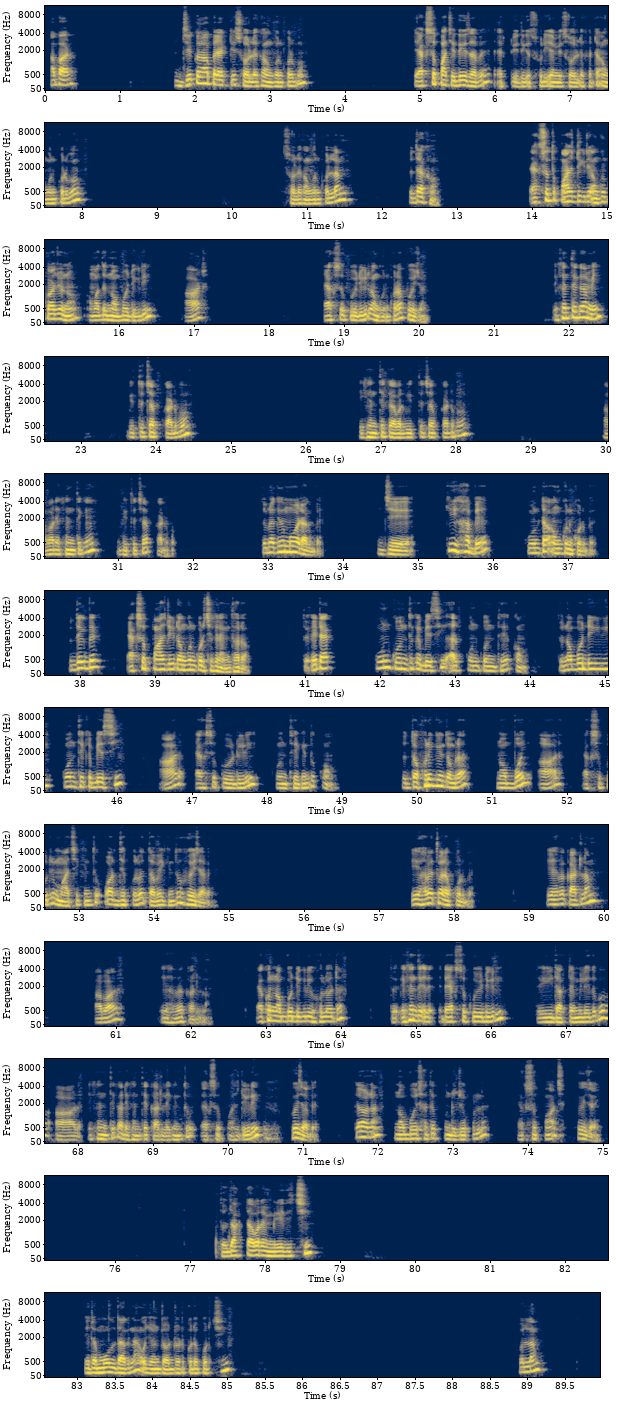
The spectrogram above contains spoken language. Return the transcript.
আবার যে কোনো মাপের একটি সরলেখা অঙ্কন করব। তো একশো পাঁচ এদিকে যাবে, একটু এদিকে সরিয়ে আমি সরলেখাটা অঙ্কন করব। সরলেখা অঙ্কন করলাম। তো দেখো একশত পাঁচ ডিগ্রি অঙ্কন করার জন্য আমাদের নব্বই ডিগ্রি আর একশো কুড়ি ডিগ্রি অঙ্কন করা প্রয়োজন। এখান থেকে আমি বৃত্তচাপ কাটব। এখান থেকে আবার বৃত্তচাপ কাটব। আবার এখান থেকে বৃত্তচাপ কাটব। তোমরা কিন্তু মনে রাখবে যে কীভাবে কোনটা অঙ্কন করবে। তো দেখবে একশো পাঁচ ডিগ্রি অঙ্কন করছে এখানে আমি, ধরো। তো এটা কোন কোন থেকে বেশি আর কোন কোন থেকে কম? তো নব্বই ডিগ্রি কোন থেকে বেশি আর একশো কুড়ি ডিগ্রি কোন থেকে কিন্তু কম। তো তখনই কিন্তু তোমরা নব্বই আর একশো কুড়ির মাঝে কিন্তু অর্ধেক করবে, তবেই কিন্তু হয়ে যাবে। এইভাবে তোমরা করবে। এইভাবে কাটলাম। আবার এইভাবে কাটলাম। এখন নব্বই ডিগ্রি হলো এটা। তো এখান থেকে এটা একশো কুড়ি ডিগ্রি। তো এই দাগটা মিলিয়ে দেবো। আর এখান থেকে আর এখান থেকে কাটলে কিন্তু একশো পাঁচ ডিগ্রি হয়ে যাবে। কেননা নব্বইয়ের সাথে পনেরো যোগ করলে একশো পাঁচ হয়ে যায়। তো দাগটা আবার আমি মিলিয়ে দিচ্ছি। এটা মূল দাগ না, ওই জন্য ডট ডট করে করছি। করলাম।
